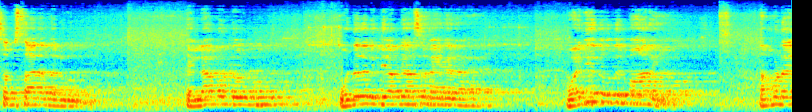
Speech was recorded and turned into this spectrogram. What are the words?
സംസ്ഥാനം നൽകുന്നു. എല്ലാം കൊണ്ടും ഉന്നത വിദ്യാഭ്യാസ മേഖല വലിയ തോതിൽ മാറി. നമ്മുടെ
